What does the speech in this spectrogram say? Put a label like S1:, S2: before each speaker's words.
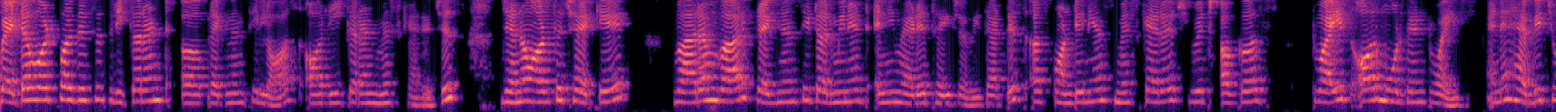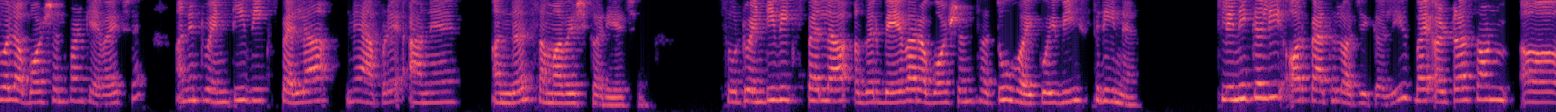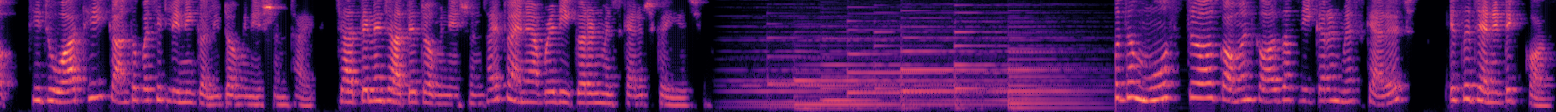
S1: better word for this is recurrent uh, pregnancy loss or recurrent miscarriages. જેનો અર્થ છે કે વારંવાર પ્રેગ્નન્સી ટર્મિનેટ એની મેળે થઈ જવી. That is a spontaneous miscarriage which occurs twice or more than twice એને habitual abortion પણ કહેવાય છે. અને ટ્વેન્ટી વીક્સ પહેલા ને આપણે આને અંદર સમાવેશ કરીએ છીએ. સો ટ્વેન્ટી વીક્સ પહેલા અગર બે વાર અબોર્શન થતું હોય કોઈ બી સ્ત્રીને ક્લિનિકલી ઓર પેથોલોજીકલી બાય અલ્ટ્રાસાઉન્ડથી જોવાથી કાં તો પછી ક્લિનિકલી ટર્મિનેશન થાય. જાતે ને જાતે ટર્મિનેશન થાય, તો એને આપણે રિકરન્ટ મિસકેરેજ કહીએ છીએ. The most common cause of of miscarriage is a genetic cause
